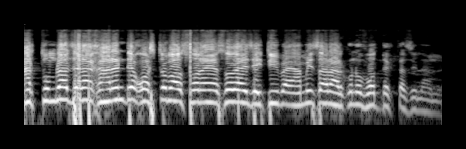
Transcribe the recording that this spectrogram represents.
আর তোমরা যারা কারেন্টে কষ্ট পাও সরাই সরাই যেতেই ভাই আমি স্যার আর কোনো ভোট দেখতেছি না আমি।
